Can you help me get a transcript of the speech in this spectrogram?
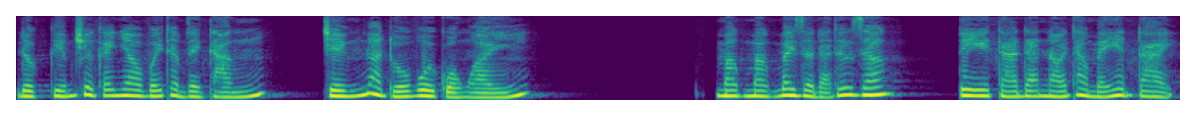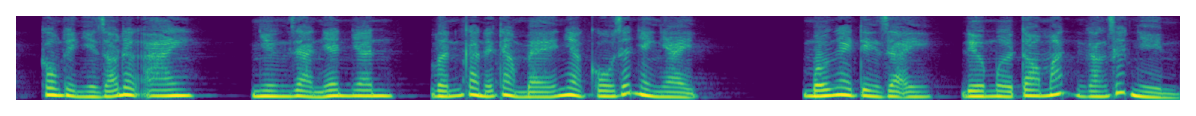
Được kiếm chuyện cãi nhau với thẩm danh thắng Chính là thú vui của ông ấy. Mặc mặc bây giờ đã thức giấc, Tuy y tá đã nói thằng bé hiện tại Không thể nhìn rõ được ai, Nhưng giả nhân nhân vẫn cảm thấy thằng bé nhà cô rất nhanh nhạy. Mỗi ngày tỉnh dậy Đều mở to mắt gắng sức nhìn.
